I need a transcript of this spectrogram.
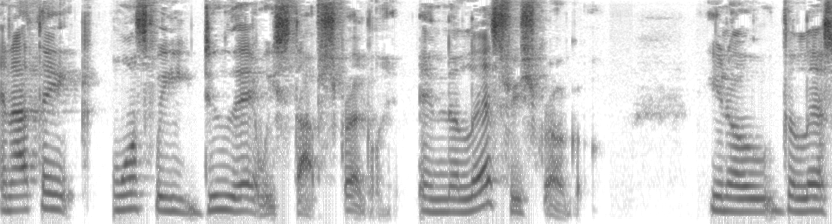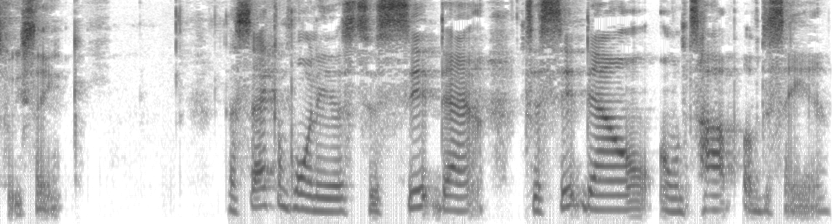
And I think once we do that, we stop struggling. And the less we struggle, you know, the less we sink. The second point is to sit down, to sit down on top of the sand.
